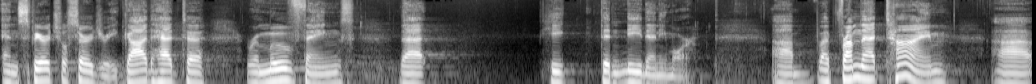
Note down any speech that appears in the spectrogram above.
and spiritual surgery. God had to remove things that He didn't need anymore. Uh, but from that time, uh,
